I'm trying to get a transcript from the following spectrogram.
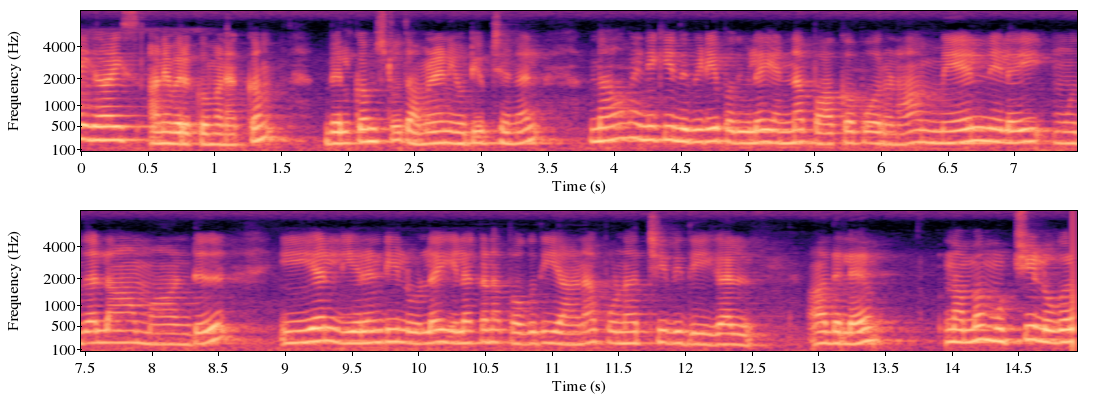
ஹாய் காய்ஸ் அனைவருக்கும் வணக்கம். Welcomes to Tamilan YouTube channel நாம் இன்னைக்கு இந்த வீடியோ பதிவில் என்ன பார்க்க போகிறோன்னா மேல்நிலை முதலாம் ஆண்டு இயல் இரண்டில் உள்ள இலக்கண பகுதியான புணர்ச்சி விதிகள். அதில் நம்ம முற்றியலுகர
